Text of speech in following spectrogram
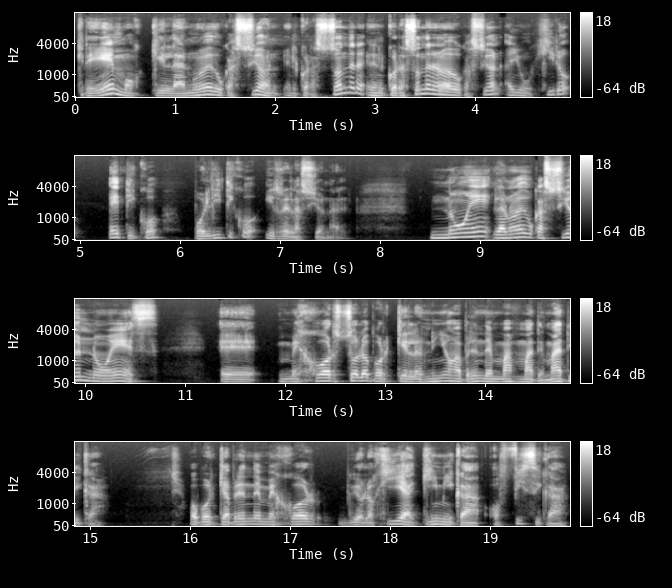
creemos que la nueva educación, el corazón en el corazón de la nueva educación hay un giro ético, político y relacional. No es, la nueva educación no es eh, mejor solo porque los niños aprenden más matemática o porque aprenden mejor biología, química o física,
